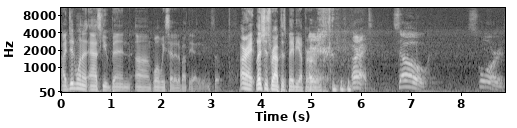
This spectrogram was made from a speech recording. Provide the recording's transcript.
I did want to ask you, Ben. Um, well, we said it about the editing. So, all right, let's just wrap this baby up early. Okay. all right. So, scores.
